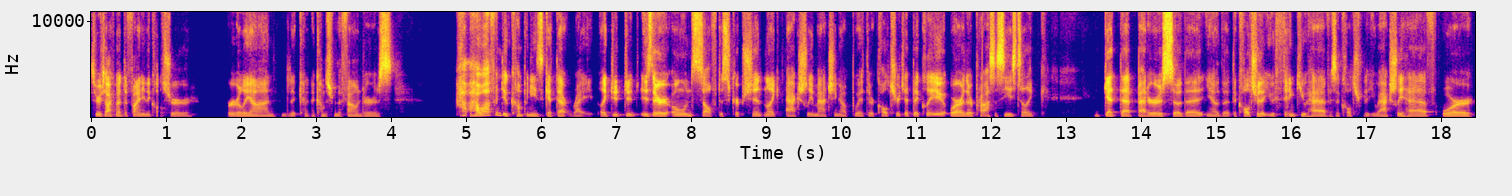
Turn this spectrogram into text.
so you're talking about defining the culture early on that kind of comes from the founders. How, how often do companies get that right? Like, do, do, is their own self description like actually matching up with their culture typically, or are there processes to like get that better so that you know the, the culture that you think you have is a culture that you actually have, or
